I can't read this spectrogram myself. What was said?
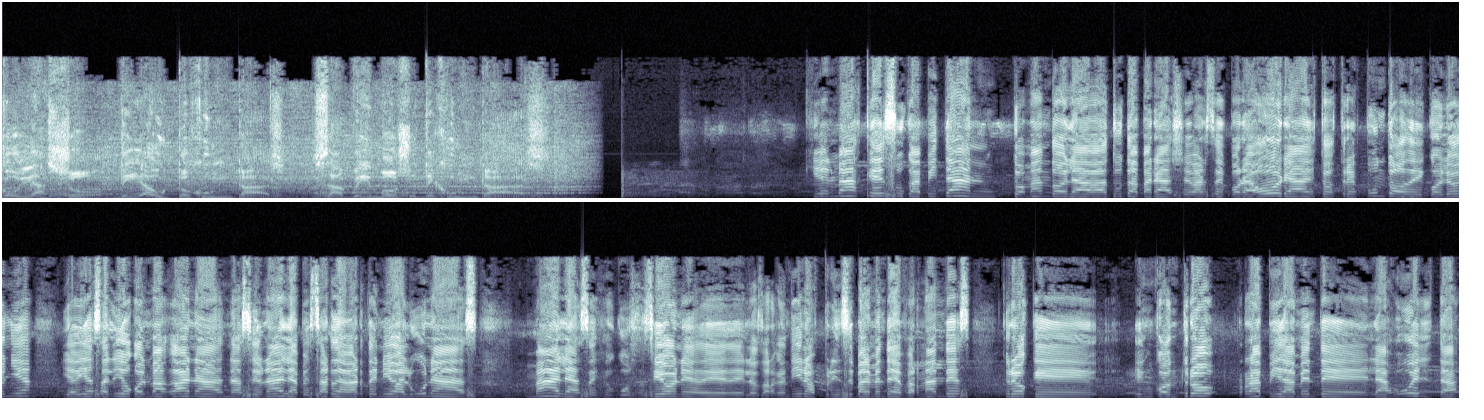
Golazo de Autojuntas. Sabemos de juntas. ¿Quién más que su capitán tomando la batuta para llevarse por ahora estos tres puntos de Colonia y había salido con más ganas Nacional a pesar de haber tenido algunas malas ejecuciones de, de los argentinos, principalmente de Fernández? Creo que encontró rápidamente la vuelta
